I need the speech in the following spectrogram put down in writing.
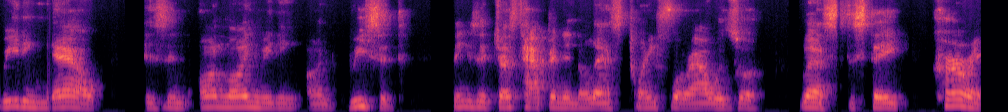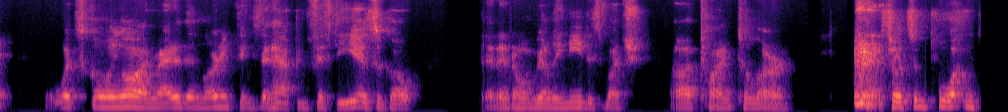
reading now is in online reading on recent things that just happened in the last 24 hours or less to stay current what's going on rather than learning things that happened 50 years ago that I don't really need as much uh, time to learn. so it's important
